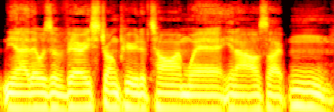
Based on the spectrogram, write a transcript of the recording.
you know, there was a very strong period of time where, you know, I was like, mm,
